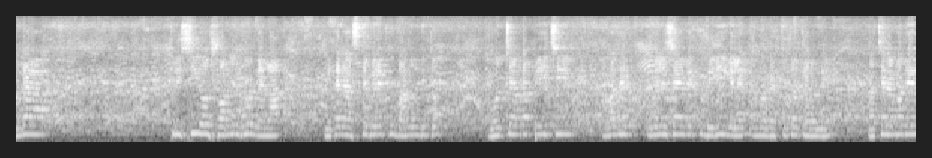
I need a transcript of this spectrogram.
আমরা কৃষি ও স্বনির্ভর মেলা এখানে আসতে পেরে খুব আনন্দিত। মঞ্চে আমরা পেয়েছি, আমাদের এমএলএ সাহেব একটু বেরিয়ে গেলেন আমরা ব্যস্ততার কারণে। আছেন আমাদের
